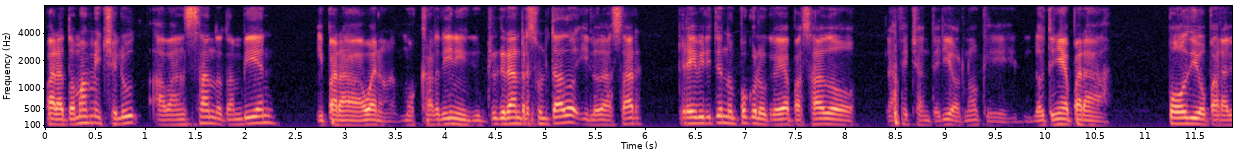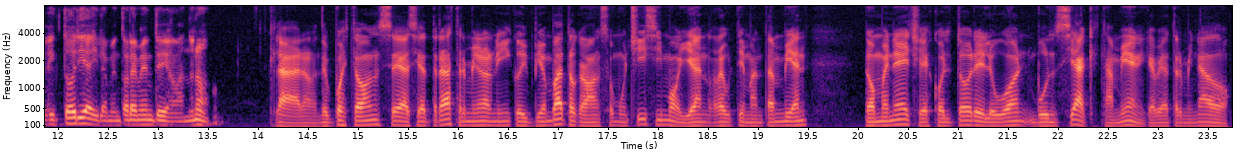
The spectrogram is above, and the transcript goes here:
Para Tomás Michelud, avanzando también. Y para, bueno, Moscardini, gran resultado. Y lo de Azar, revirtiendo un poco lo que había pasado la fecha anterior, ¿no? Que lo tenía para podio, para victoria y lamentablemente abandonó. Claro, de puesto 11 hacia atrás terminaron Nico y Piombato, que avanzó muchísimo, Jan Reutemann también, Domenech, Escoltore, Lugón, Bunciac también, que había terminado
